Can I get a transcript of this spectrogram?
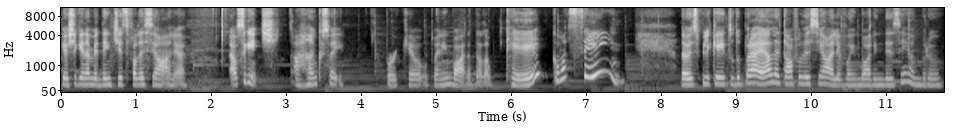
E eu cheguei na minha dentista e falei assim: olha, é o seguinte, arranca isso aí. Porque eu tô indo embora. Dela, o quê? Como assim? Daí eu expliquei tudo pra ela e tal. Falei assim: olha, eu vou embora em dezembro.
